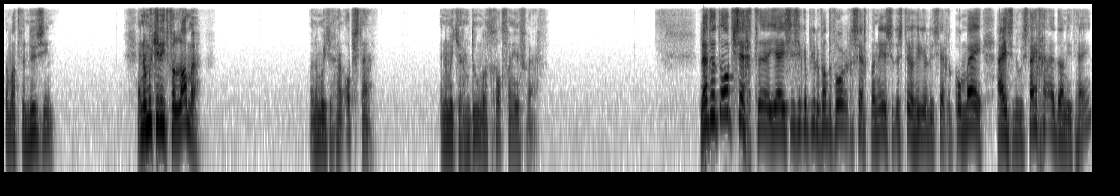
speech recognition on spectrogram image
dan wat we nu zien. En dan moet je niet verlammen. Maar dan moet je gaan opstaan. En dan moet je gaan doen wat God van je vraagt. Let het op, zegt uh, Jezus. Ik heb jullie van tevoren gezegd. Wanneer ze dus tegen jullie zeggen: Kom mee, hij is in de woestijn, ga er dan niet heen.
